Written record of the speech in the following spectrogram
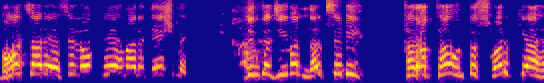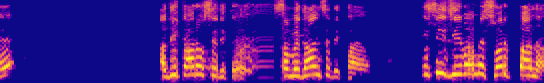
बहुत सारे ऐसे लोग थे हमारे देश में, जिनका जीवन नर्क से भी खराब था, उनको स्वर्ग क्या है? अधिकारों से दिखाया, संविधान से दिखाया। इसी जीवन में स्वर्ग पाना,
